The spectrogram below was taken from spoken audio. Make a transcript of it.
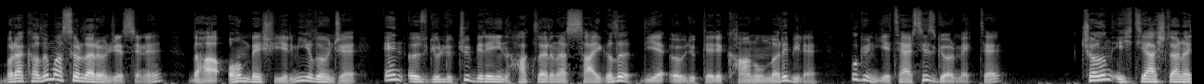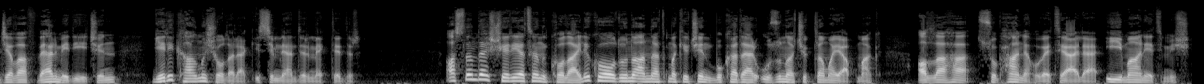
bırakalım asırlar öncesini, daha 15-20 yıl önce en özgürlükçü bireyin haklarına saygılı diye övdükleri kanunları bile bugün yetersiz görmekte, çağın ihtiyaçlarına cevap vermediği için geri kalmış olarak isimlendirmektedir. Aslında şeriatın kolaylık olduğunu anlatmak için bu kadar uzun açıklama yapmak, Allah'a subhanehu ve Teala iman etmiş,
